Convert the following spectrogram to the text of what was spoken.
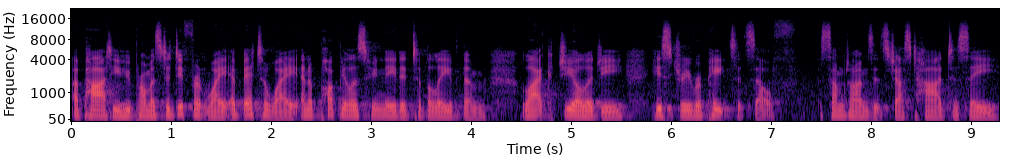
A party who promised a different way, a better way, and a populace who needed to believe them. Like geology, history repeats itself. Sometimes it's just hard to see.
